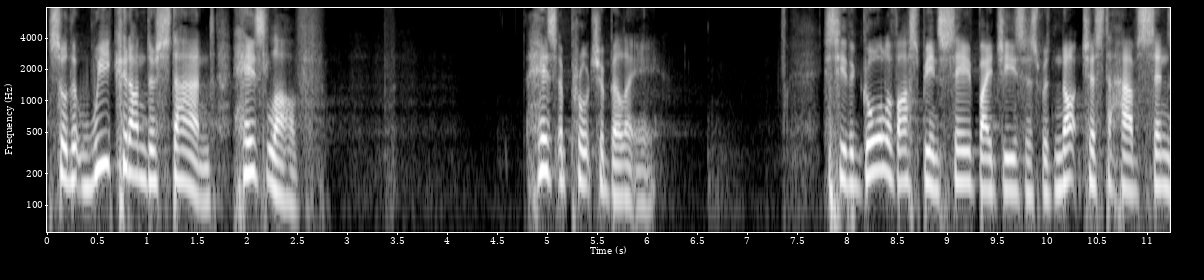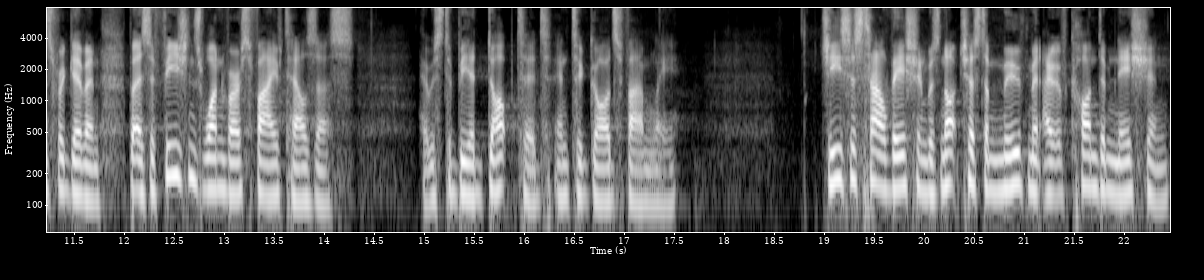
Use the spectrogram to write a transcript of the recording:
so that we could understand His love his approachability. See, the goal of us being saved by Jesus was not just to have sins forgiven, but as Ephesians 1, verse 5 tells us, it was to be adopted into God's family. Jesus' salvation was not just a movement out of condemnation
